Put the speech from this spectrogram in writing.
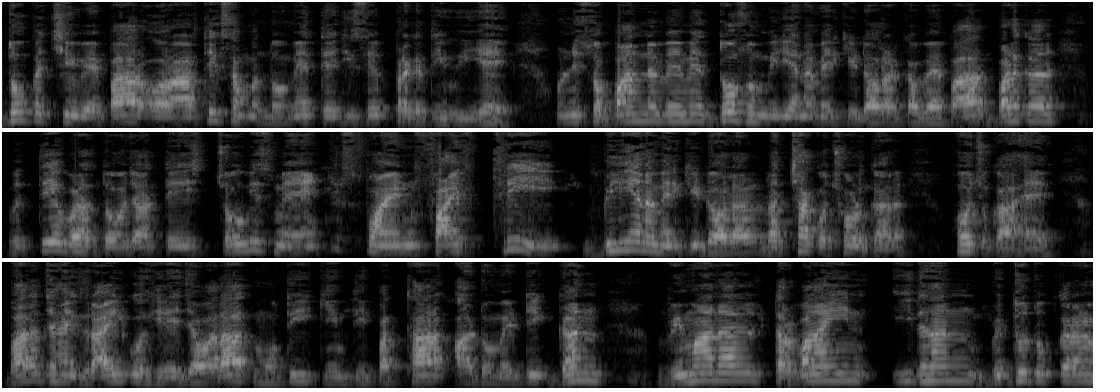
दो पक्षीय व्यापार और आर्थिक संबंधों में तेज़ी से प्रगति हुई है। उन्नीस सौ बानवे में 200 मिलियन अमेरिकी डॉलर का व्यापार बढ़कर वित्तीय वर्ष 2023-24 में 6.53 बिलियन अमेरिकी डॉलर रक्षा को छोड़कर हो चुका है। भारत जहाँ इसराइल को हीरे जवाहरात, मोती, कीमती पत्थर ऑटोमेटिक गन विमानल टरबाइन ईंधन, विद्युत उपकरण,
